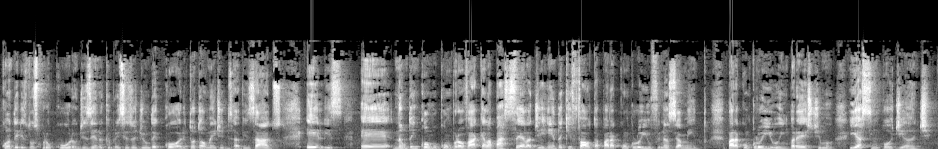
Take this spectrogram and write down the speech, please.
quando eles nos procuram dizendo que precisa de um decore totalmente desavisados, eles é, não tem como comprovar aquela parcela de renda que falta para concluir o financiamento, para concluir o empréstimo e assim por diante.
